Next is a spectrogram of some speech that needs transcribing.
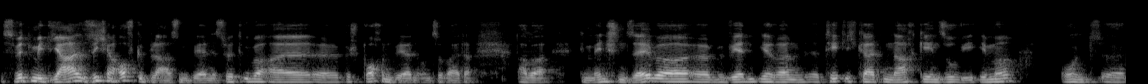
Es wird medial sicher aufgeblasen werden, es wird überall äh, besprochen werden und so weiter. Aber die Menschen selber äh, werden ihren äh, Tätigkeiten nachgehen, so wie immer. Und äh,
